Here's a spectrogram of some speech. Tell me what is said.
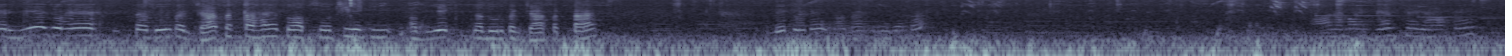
अगर ये जो है इतना दूर तक जा सकता है तो आप सोचिए कि अब ये कितना दूर तक जा सकता है। देख लेते हैं आज हमारे गेस्ट है यहाँ पे।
